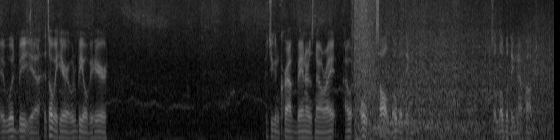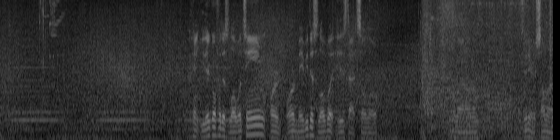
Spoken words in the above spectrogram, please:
It would be, yeah, it's over here. It would be over here. But you can craft banners now, right? I would, oh, I saw a Loba thing. It's a Loba thing that popped. I can either go for this Loba team, or or maybe this Loba is that solo. On. In here somewhere.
